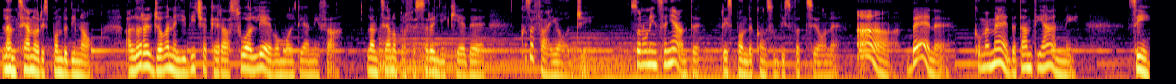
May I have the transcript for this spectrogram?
L'anziano risponde di no. Allora il giovane gli dice che era suo allievo molti anni fa. L'anziano professore gli chiede: Cosa fai oggi? Sono un insegnante, risponde con soddisfazione. Ah, bene, come me, da tanti anni. Sì,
